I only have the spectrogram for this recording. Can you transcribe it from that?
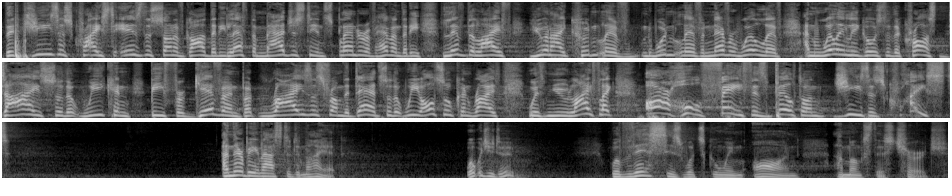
that Jesus Christ is the Son of God, that He left the majesty and splendor of heaven, that He lived the life you and I couldn't live, wouldn't live, and never will live, and willingly goes to the cross, dies so that we can be forgiven, but rises from the dead so that we also can rise with new life. Like our whole faith is built on Jesus Christ. And they're being asked to deny it. What would you do? Well, this is what's going on amongst this church.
